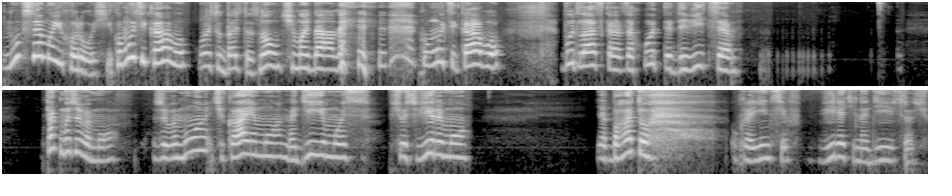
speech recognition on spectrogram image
Ну, все, мої хороші. Кому цікаво, ось тут, бачите, знову чемодани. Кому цікаво, будь ласка, заходьте, дивіться. Так ми живемо. Живемо, чекаємо, надіємось, в щось віримо. Як багато українців вірять і надіються, що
